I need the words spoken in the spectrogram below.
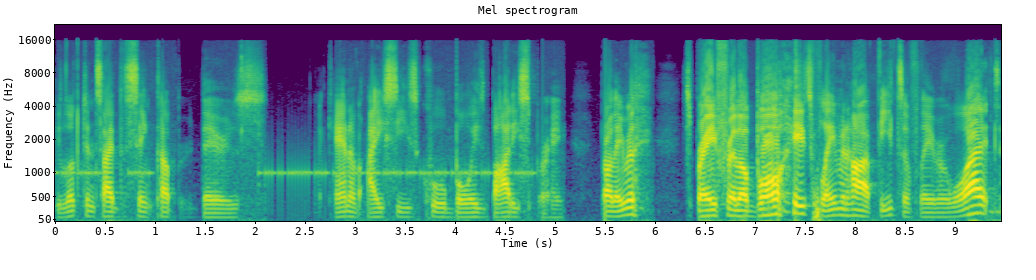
We looked inside the sink cupboard. There's can of Icy's Cool Boys body spray. Bro, they really spray for the boys. Flaming hot pizza flavor. What?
